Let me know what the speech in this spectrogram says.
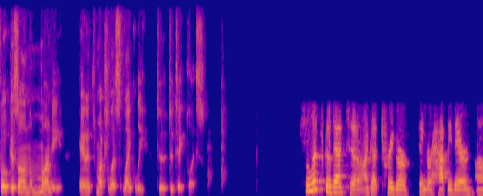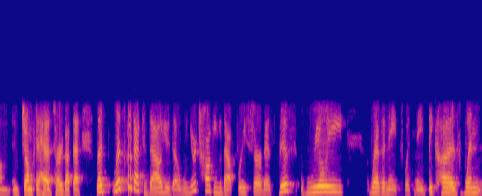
Focus on the money, and it's much less likely to, to take place. So let's go back to I got trigger finger happy there um, and jumped ahead. Sorry about that. Let's let's go back to value though. When you're talking about free service, this really resonates with me because when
